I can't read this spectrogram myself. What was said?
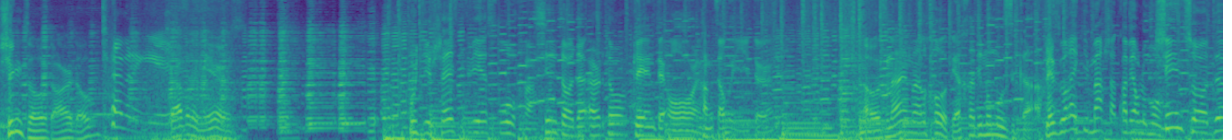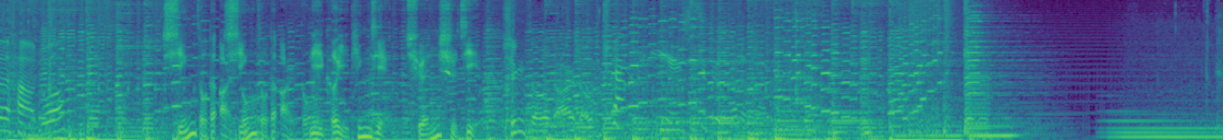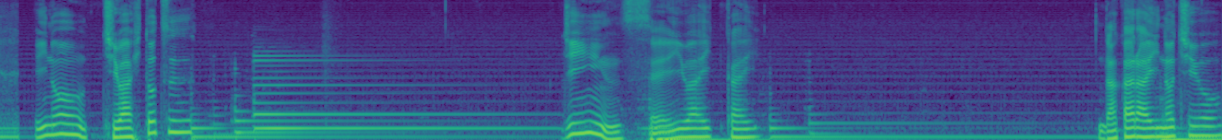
行走的耳朵 Traveling ears. Traveling ears Путешествие слуха. Синзо де Эрдо. Кенте Орен. האוזניים ההלכות יחד עם המוזיקה Les oreilles qui marchent à travers le monde. 行走的耳朵，行走的耳朵，行走的耳朵，你可以听见全世界。 行走的耳朵 命は一つ。人生は一回。だから命を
